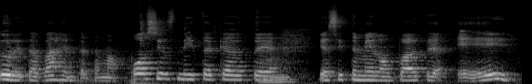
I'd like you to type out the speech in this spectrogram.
yritä vähentää tämä fossiilista niitä käyttäjä, mm. ja sitten meillä on päättäjä, ei.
